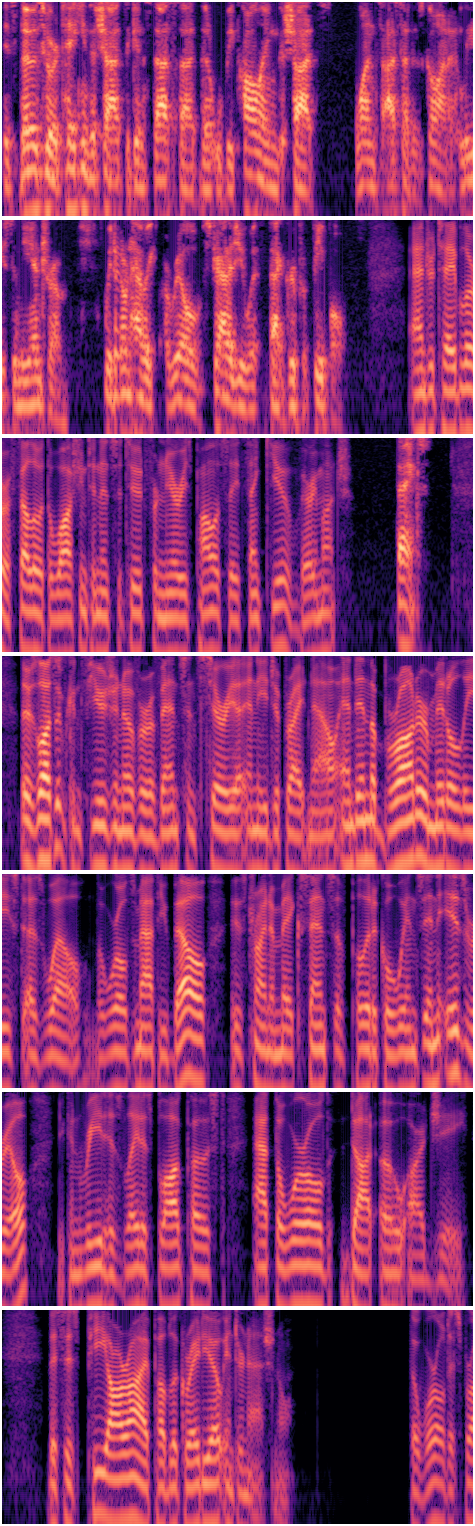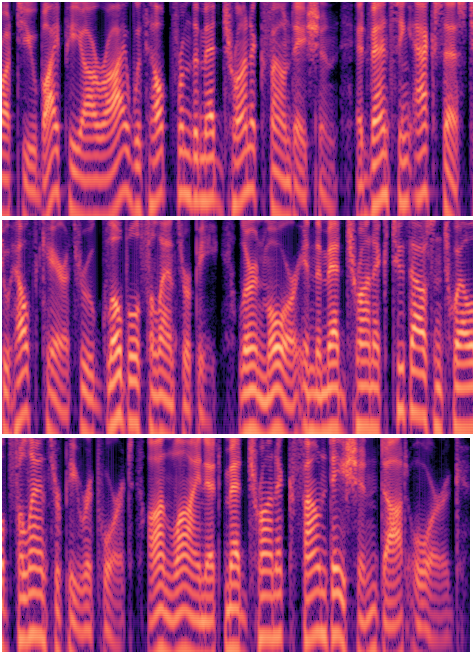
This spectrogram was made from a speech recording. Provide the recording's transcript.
It's those who are taking the shots against Assad that will be calling the shots once Assad is gone, at least in the interim. We don't have a, a real strategy with that group of people. Andrew Tabler, a fellow at the Washington Institute for Near East Policy, thank you very much. Thanks. There's lots of confusion over events in Syria and Egypt right now, and in the broader Middle East as well. The world's Matthew Bell is trying to make sense of political winds in Israel. You can read his latest blog post at theworld.org. This is PRI Public Radio International. The World is brought to you by PRI with help from the Medtronic Foundation, advancing access to healthcare through global philanthropy. Learn more in the Medtronic 2012 Philanthropy Report, online at medtronicfoundation.org.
